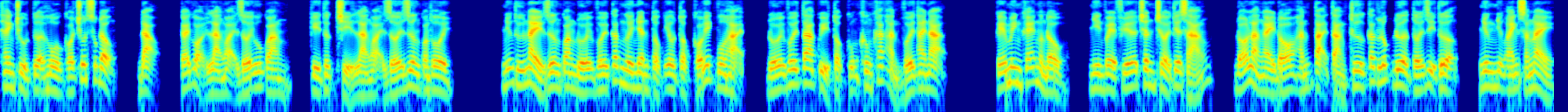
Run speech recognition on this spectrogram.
Thành chủ tựa hồ có chút xúc động, đạo, cái gọi là ngoại giới ưu quang, kỳ thực chỉ là ngoại giới dương quang thôi. Những thứ này dương quang đối với các ngươi nhân tộc yêu tộc có ích vô hại, đối với ta quỷ tộc cũng không khác hẳn với tai nạn. Kế minh khẽ ngầm đầu, nhìn về phía chân trời tia sáng, đó là ngày đó hắn tại tảng thư các lúc đưa tới dị tượng, nhưng những ánh sáng này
